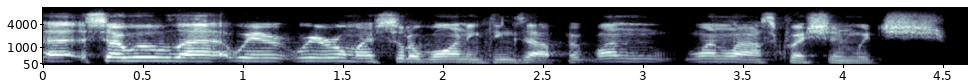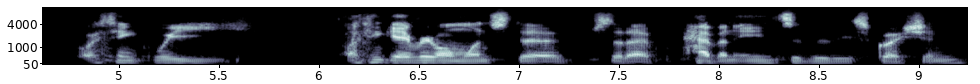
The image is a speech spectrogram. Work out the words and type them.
Uh, so we'll uh, we're we're almost sort of winding things up, but one one last question, which I think we, I think everyone wants to sort of have an answer to this question.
